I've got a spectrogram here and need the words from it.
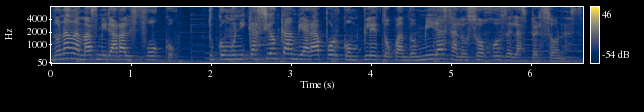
No nada más mirar al foco. Tu comunicación cambiará por completo cuando miras a los ojos de las personas.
